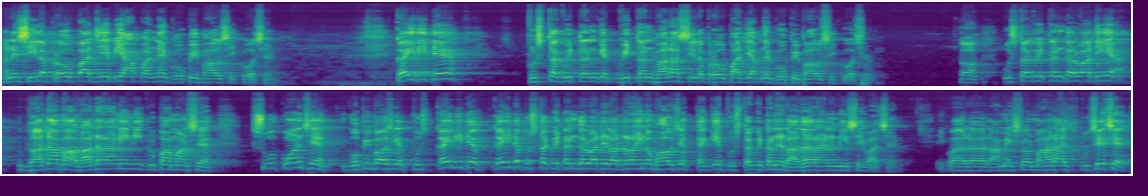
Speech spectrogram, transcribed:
અને શીલ પ્રભુપાદજીએ બી આપણને ગોપી ભાવ શીખવો છે. કઈ રીતે પુસ્તક વિતરણ કે, વિતરણ દ્વારા શીલ પ્રભુપાદજી આપને ગોપી ભાવ શીખવો છે? તો પુસ્તક વિતરણ કરવાથી રાધાભાવ રાધારાણીની રાધા રાણીની કૃપા મળશે. શું, કોણ છે? ગોપીભાવ છે કે કઈ રીતે કઈ રીતે પુસ્તક વિતરણ કરવાથી રાધા રાણીનો ભાવ છે? કારણ કે પુસ્તક વિતરણ એ રાધારાણીની સેવા છે. એકવાર રામેશ્વર મહારાજ પૂછે છે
